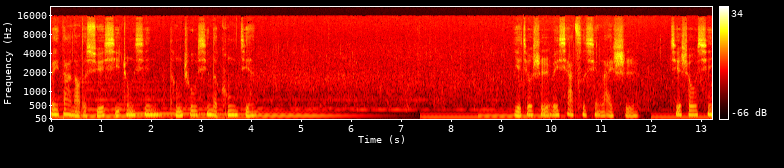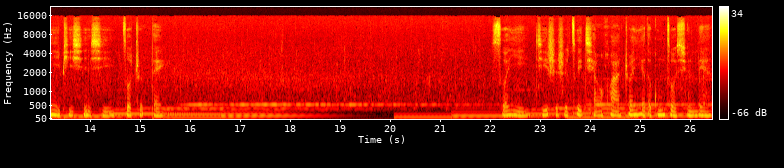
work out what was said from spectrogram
为大脑的学习中心腾出新的空间，也就是为下次醒来时接收新一批信息做准备。所以，即使是最强化专业的工作训练，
